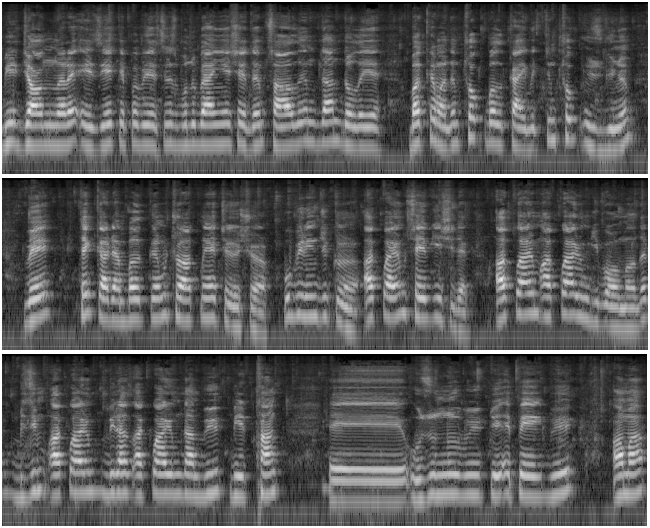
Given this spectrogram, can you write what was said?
bir canlılara eziyet yapabilirsiniz. Bunu ben yaşadım. Sağlığımdan dolayı bakamadım. Çok balık kaybettim. Çok üzgünüm ve tekrardan balıklarımı çoğaltmaya çalışıyorum. Bu birinci konu. Akvaryum sevgi işidir. Akvaryum akvaryum gibi olmalıdır. Bizim akvaryum biraz akvaryumdan büyük bir tank. Ee, uzunluğu büyüklüğü epey büyük ama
